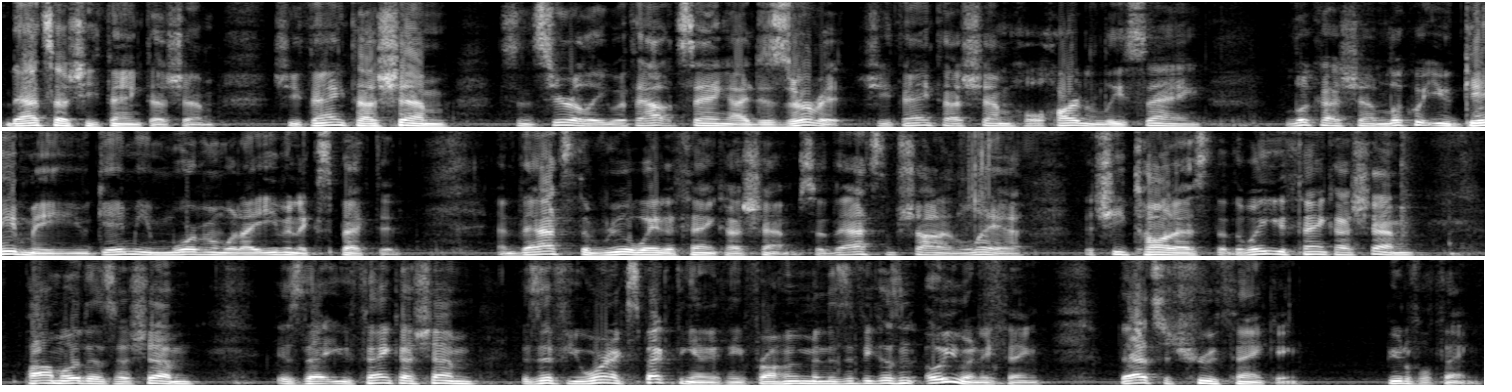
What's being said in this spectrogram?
that's how she thanked Hashem. She thanked Hashem sincerely without saying, I deserve it. She thanked Hashem wholeheartedly, saying, Look, Hashem, look what you gave me. You gave me more than what I even expected. And that's the real way to thank Hashem. So that's the Pshat in Leah that she taught us that the way you thank Hashem, Palmodas Hashem, is that you thank Hashem as if you weren't expecting anything from him and as if he doesn't owe you anything. That's a true thanking. Beautiful thing.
